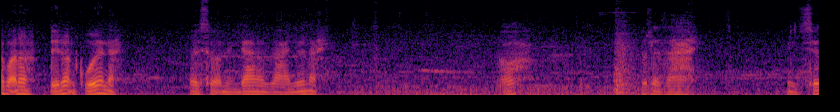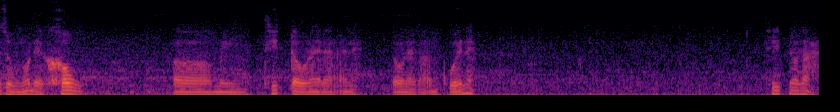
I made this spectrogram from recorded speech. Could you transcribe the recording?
Các bạn ơi đến đoạn cuối này này. Đây sợi mình đan là dài như thế này. Đó rất là dài. Mình sẽ dùng nó để khâu. Ờ, mình thít đầu này đã này đầu này đoạn cuối này thít nó lại.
